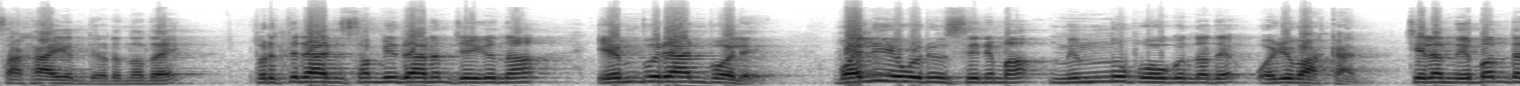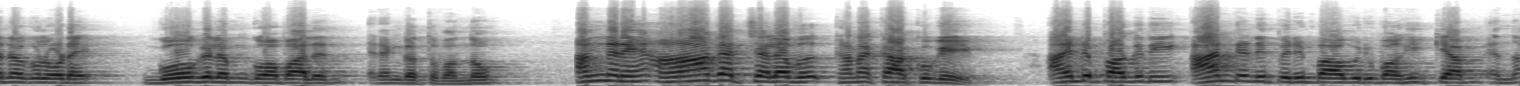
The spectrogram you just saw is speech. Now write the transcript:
സഹായം തേടുന്നത്. പൃഥ്വിരാജ് സംവിധാനം ചെയ്യുന്ന എമ്പുരാൻ പോലെ വലിയ ഒരു സിനിമ നിന്നു പോകുന്നത് ഒഴിവാക്കാൻ ചില നിബന്ധനകളോടെ ഗോകുലം ഗോപാലൻ രംഗത്ത് വന്നു. അങ്ങനെ ആകെ ചെലവ് കണക്കാക്കുകയും അതിന്റെ പകുതി ആന്റണി പെരുമ്പാവൂർ വഹിക്കാം എന്ന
